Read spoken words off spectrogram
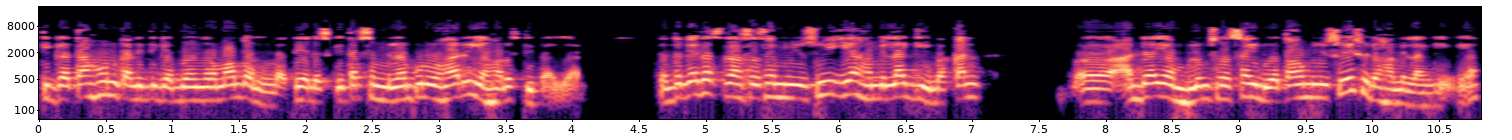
tiga uh, tahun kali tiga bulan Ramadan. Berarti ada sekitar 90 hari yang harus dibayar. Dan ternyata setelah selesai menyusui ia hamil lagi. Bahkan e, ada yang belum selesai dua tahun menyusui sudah hamil lagi ya.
